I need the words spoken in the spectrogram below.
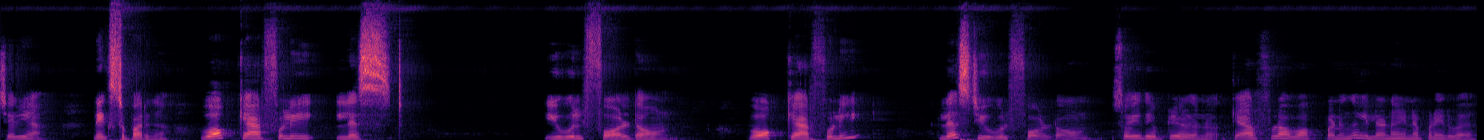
சரியா? நெக்ஸ்ட் பாருங்கள் walk carefully lest you will fall down walk carefully lest you will fall down so இது எப்படி எழுதணும்? கேர்ஃபுல்லாக வாக் பண்ணுங்கள் இல்லைனா என்ன பண்ணிடுவேன்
